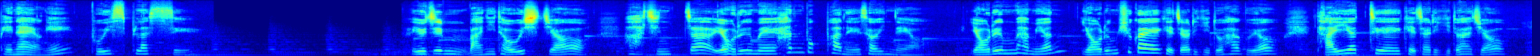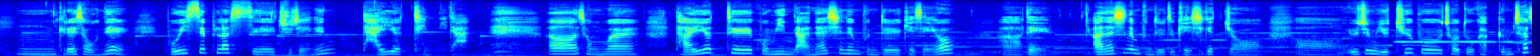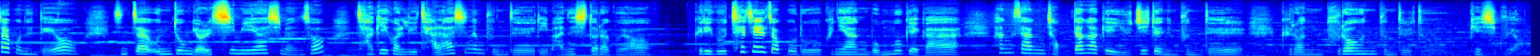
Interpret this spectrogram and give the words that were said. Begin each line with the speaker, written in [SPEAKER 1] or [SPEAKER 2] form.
[SPEAKER 1] 배나영의 보이스 플러스 요즘 많이 더우시죠? 아, 진짜 여름의 한복판에 서 있네요. 여름 하면 여름 휴가의 계절이기도 하고요. 다이어트의 계절이기도 하죠. 음, 그래서 오늘 보이스 플러스의 주제는 다이어트입니다. 아, 정말 다이어트 고민 안 하시는 분들 계세요? 아, 네. 안 하시는 분들도 계시겠죠. 어, 요즘 유튜브 저도 가끔 찾아보는데요. 진짜 운동 열심히 하시면서 자기 관리 잘 하시는 분들이 많으시더라고요. 그리고 체질적으로 그냥 몸무게가 항상 적당하게 유지되는 분들, 그런 부러운 분들도 계시고요.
